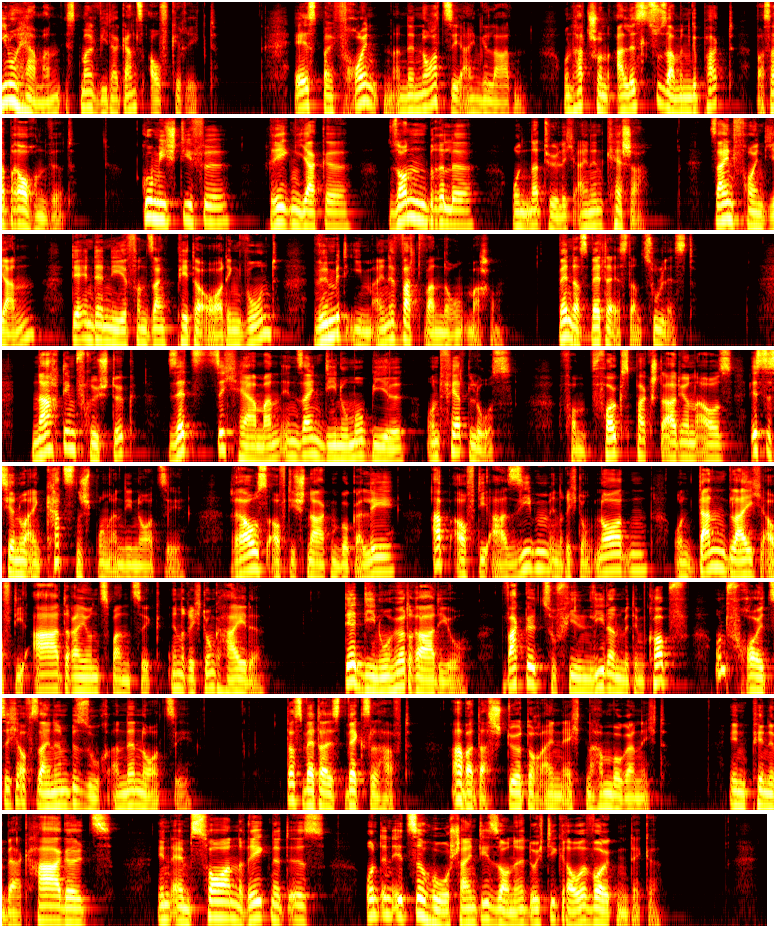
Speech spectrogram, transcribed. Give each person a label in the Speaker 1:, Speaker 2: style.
Speaker 1: Dino Hermann ist mal wieder ganz aufgeregt. Er ist bei Freunden an der Nordsee eingeladen und hat schon alles zusammengepackt, was er brauchen wird. Gummistiefel, Regenjacke, Sonnenbrille und natürlich einen Kescher. Sein Freund Jan, der in der Nähe von St. Peter-Ording wohnt, will mit ihm eine Wattwanderung machen, wenn das Wetter es dann zulässt. Nach dem Frühstück setzt sich Hermann in sein Dinomobil und fährt los. Vom Volksparkstadion aus ist es ja nur ein Katzensprung an die Nordsee. Raus auf die Schnakenburg Allee, ab auf die A7 in Richtung Norden und dann gleich auf die A23 in Richtung Heide. Der Dino hört Radio, wackelt zu vielen Liedern mit dem Kopf und freut sich auf seinen Besuch an der Nordsee. Das Wetter ist wechselhaft, aber das stört doch einen echten Hamburger nicht. In Pinneberg hagelt's, in Elmshorn regnet es und in Itzehoe scheint die Sonne durch die graue Wolkendecke.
